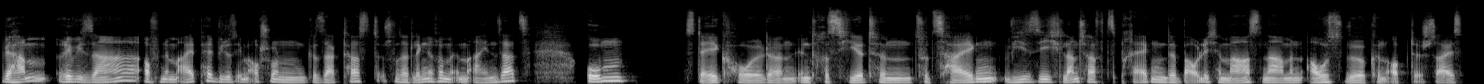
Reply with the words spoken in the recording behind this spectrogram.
wir haben Revisar auf einem iPad, wie du es eben auch schon gesagt hast, schon seit längerem im Einsatz, um Stakeholdern, Interessierten zu zeigen, wie sich landschaftsprägende bauliche Maßnahmen auswirken optisch, sei es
